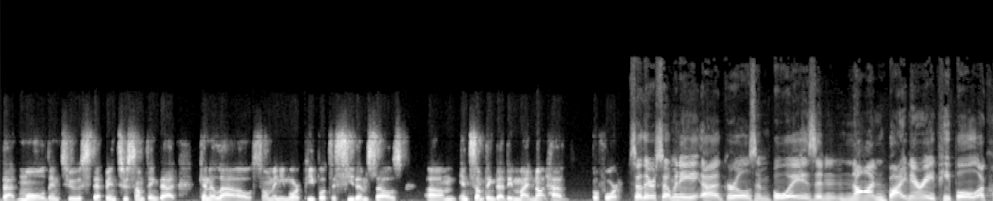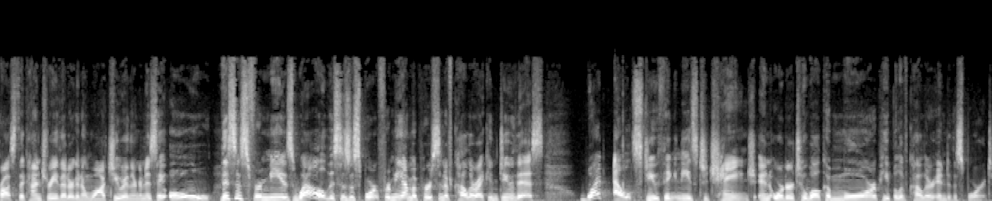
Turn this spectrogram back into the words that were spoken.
that mold and to step into something that can allow so many more people to see themselves um, in something that they might not have before. So there are so many uh, girls and boys and non-binary people across the country that are going to watch you and they're going to say, oh, this is for me as well. This is a sport for me. I'm a person of color. I can do this. What else do you think needs to change in order to welcome more people of color into the sport?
